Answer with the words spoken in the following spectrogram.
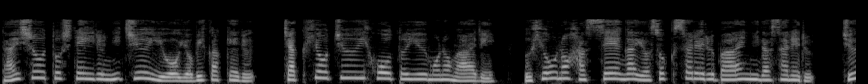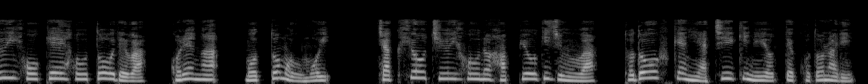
対象としているに注意を呼びかける着氷注意報というものがあり、雨氷の発生が予測される場合に出される注意報警報等では、これが最も重い。着氷注意報の発表基準は、都道府県や地域によって異なり、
